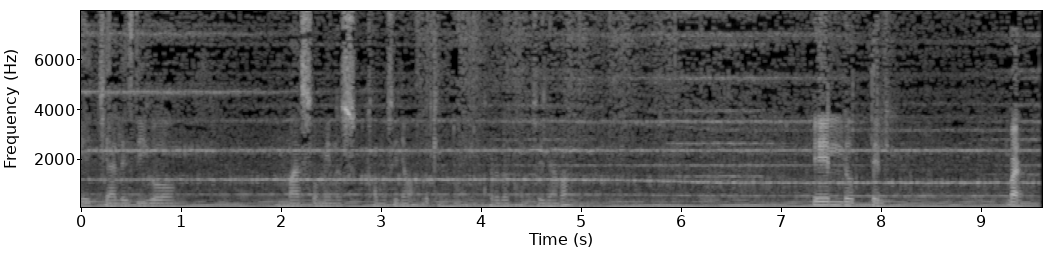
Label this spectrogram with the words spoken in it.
que ya les digo más o menos cómo se llama, porque no me acuerdo cómo se llama, el hotel. Bueno,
